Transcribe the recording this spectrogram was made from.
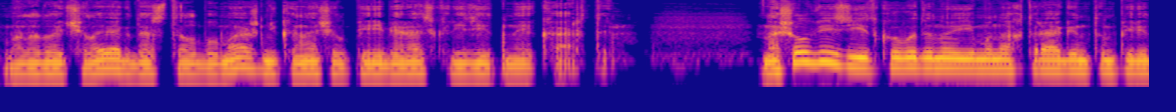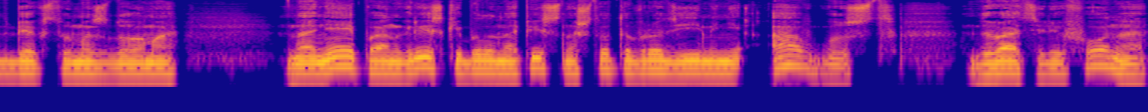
Молодой человек достал бумажник и начал перебирать кредитные карты. Нашел визитку, выданную ему нахтрагентом перед бегством из дома. На ней по-английски было написано что-то вроде имени Август, два телефона,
